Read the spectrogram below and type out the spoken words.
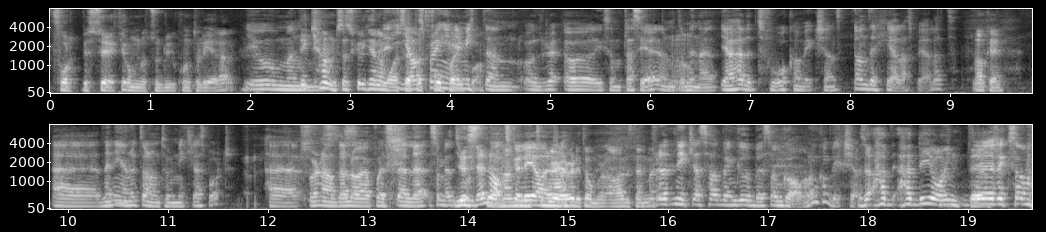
folk besöker området som du kontrollerar. Jo, men... Det kanske skulle kunna vara ett sätt jag att få sprang in i poäng på. mitten och, och liksom placerade en Ja. mina... Jag hade två convictions under hela spelet. Okej. Eh, den ena av dem tog Niklas bort. Eh, och den andra la jag på ett ställe som jag Just trodde det, någon han skulle tog över göra. ditt område. Ja, det stämmer. För att Niklas hade en gubbe som gav honom conviction. Alltså, hade, hade jag inte... det är liksom...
